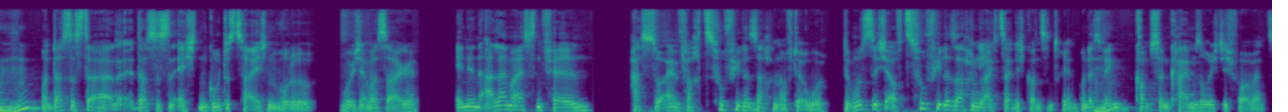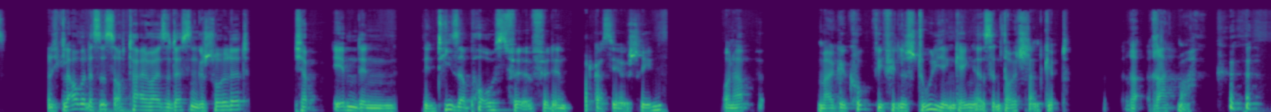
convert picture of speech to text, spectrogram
Mhm. Und das ist da, das ist ein echt ein gutes Zeichen, wo du, wo ich einfach sage, in den allermeisten Fällen hast du einfach zu viele Sachen auf der Uhr. Du musst dich auf zu viele Sachen gleichzeitig konzentrieren. Und deswegen kommst du in keinem so richtig vorwärts. Und ich glaube, das ist auch teilweise dessen geschuldet. Ich habe eben den, den Teaser-Post für, für den Podcast hier geschrieben und habe mal geguckt, wie viele Studiengänge es in Deutschland gibt. Ra rat mal.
